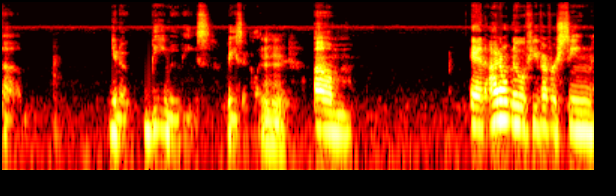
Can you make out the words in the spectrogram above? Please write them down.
um, you know b movies basically hmm um and i don't know if you've ever seen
